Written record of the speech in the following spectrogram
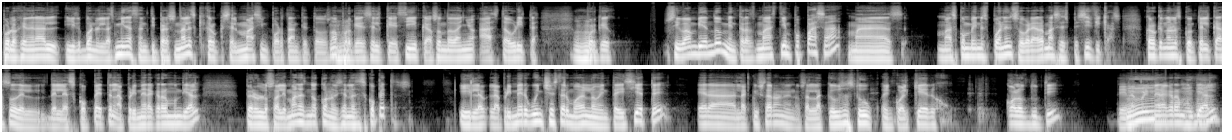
por lo general, y bueno, las minas antipersonales, que creo que es el más importante de todos, ¿no? Porque es el que sigue causando daño hasta ahorita. Porque si van viendo, mientras más tiempo pasa, más, más convenios ponen sobre armas específicas. Creo que no les conté el caso del- de la escopeta en la Primera Guerra Mundial, pero los alemanes no conocían las escopetas. Y la, la primer Winchester Model 97 era la que usaron, en, o sea, la que usas tú en cualquier Call of Duty de la Mm, Primera Guerra. Mundial,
